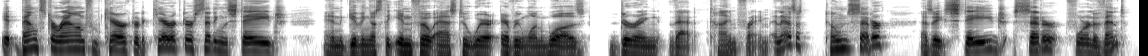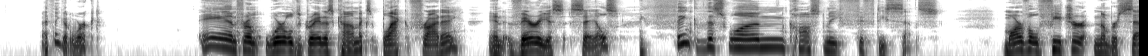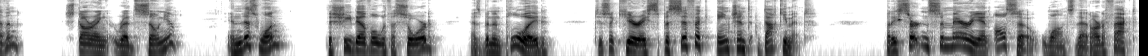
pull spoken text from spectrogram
It bounced around from character to character, setting the stage and giving us the info as to where everyone was during that time frame. And as a tone setter, as a stage setter for an event, I think it worked. And from World's Greatest Comics, Black Friday, and various sales. I think this one cost me 50 cents. Marvel feature number 7, starring Red Sonja. In this one, the she devil with a sword has been employed to secure a specific ancient document. But a certain Cimmerian also wants that artifact,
